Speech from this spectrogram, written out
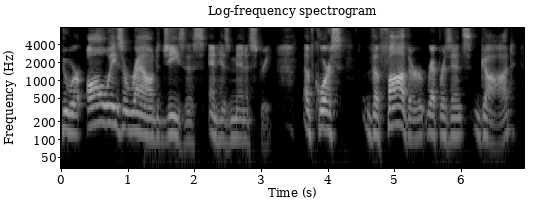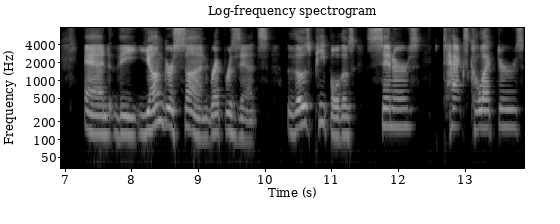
who were always around Jesus and his ministry. Of course, the father represents God, and the younger son represents those people, those sinners, tax collectors,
